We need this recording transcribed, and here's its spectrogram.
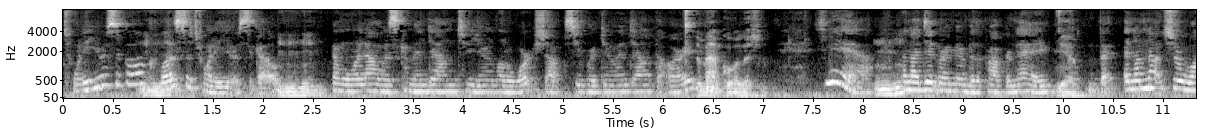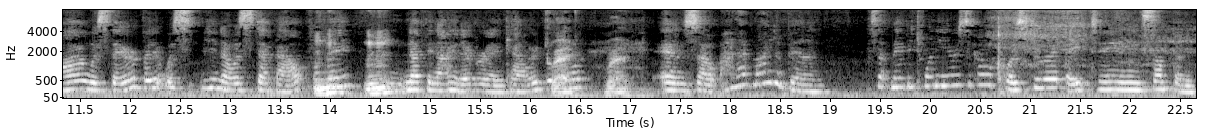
20 years ago, Mhm. close to 20 years ago. hmm And when I was coming down to your little workshops you were doing down at the art, The Map Coalition. Yeah, Mhm. and I didn't remember the proper name, Yeah. but and I'm not sure why I was there, but it was you know a step out for Mhm. me, Mhm. nothing I had ever encountered before, Right. Right. and so oh, that might have been was that maybe 20 years ago, close to it, 18 something,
